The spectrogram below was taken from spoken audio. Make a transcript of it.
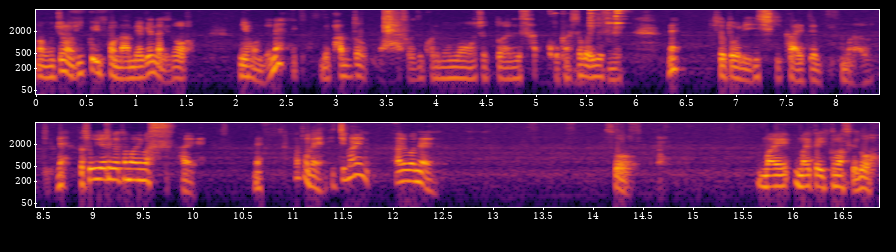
まあもちろん1個1本何百円だけど、2本でね。で、パッド、あ、それでこれももうちょっとあれで交換した方がいいですね。ね。一通り意識変えてもらうっていうね。そういうやり方もあります。はい。ね。あとね、一番、あれはね、そう、前、毎回言ってますけど、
